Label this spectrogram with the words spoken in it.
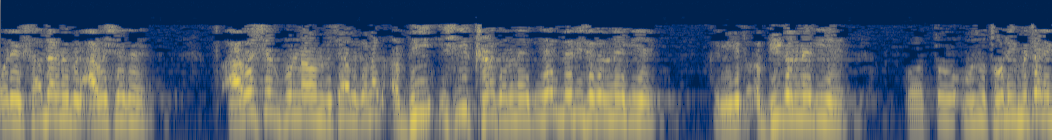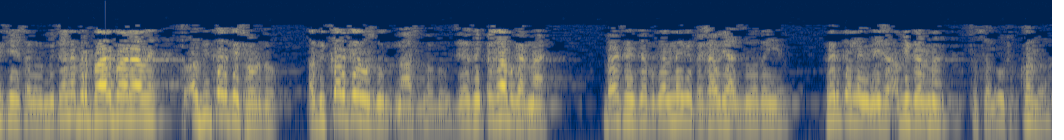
और एक साधारण आवश्यक है। तो आवश्यक पूर्ण विचार करना अभी इसी क्षण करने की है, देरी से करने की है। नहीं तो अभी करने की है। और तो उसको थोड़ी मिटाने की चेष्टा मिटाने पर बार बार आवे तो अभी करके छोड़ दो। अभी करके उसको नाश कर दो। जैसे पेशाब करना है। बैठे, जब करने के पेशाब हालत हो रही है। फिर कर लेंगे, नहीं अभी करना है तो चलो उठो, कर लो।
